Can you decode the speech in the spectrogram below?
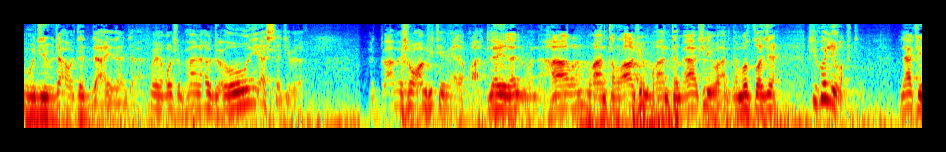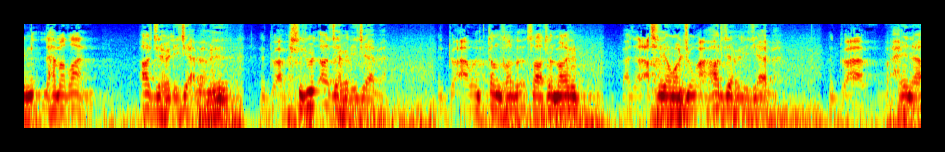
وأجيب دعوة الداعي إذا دعا ويقول سبحانه أدعوني أستجب لكم. الدعاء مشروع في جميع الأوقات ليلا ونهارا وأنت راكب وأنت ماشي وأنت مضطجع في كل وقت. لكن لرمضان أرجح في الإجابة مثل الدعاء في السجود أرجح في الإجابة. الدعاء وأنت تنتظر صلاة المغرب بعد العصر يوم الجمعة أرجح في الإجابة. الدعاء حين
